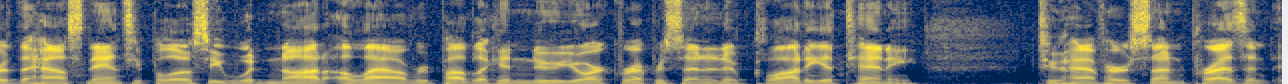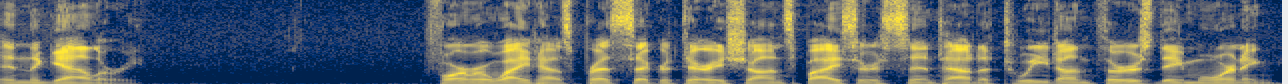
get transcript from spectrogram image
of the House Nancy Pelosi would not allow Republican New York Representative Claudia Tenney to have her son present in the gallery. Former White House Press Secretary Sean Spicer sent out a tweet on Thursday morning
